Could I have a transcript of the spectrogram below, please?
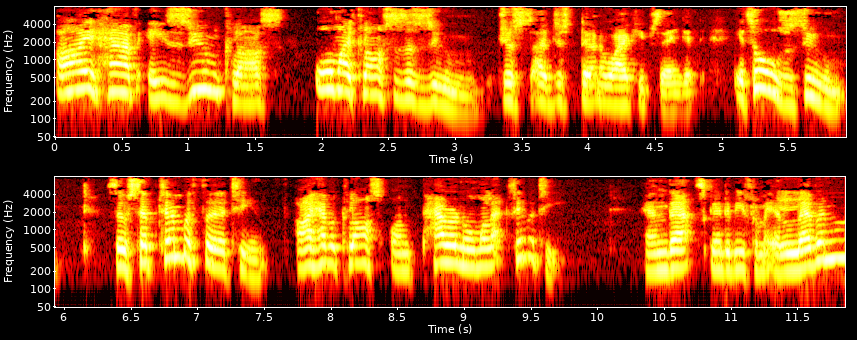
I have a Zoom class. All my classes are Zoom. Just, I just don't know why I keep saying it. It's all Zoom. So September 13th, I have a class on paranormal activity and that's going to be from 11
